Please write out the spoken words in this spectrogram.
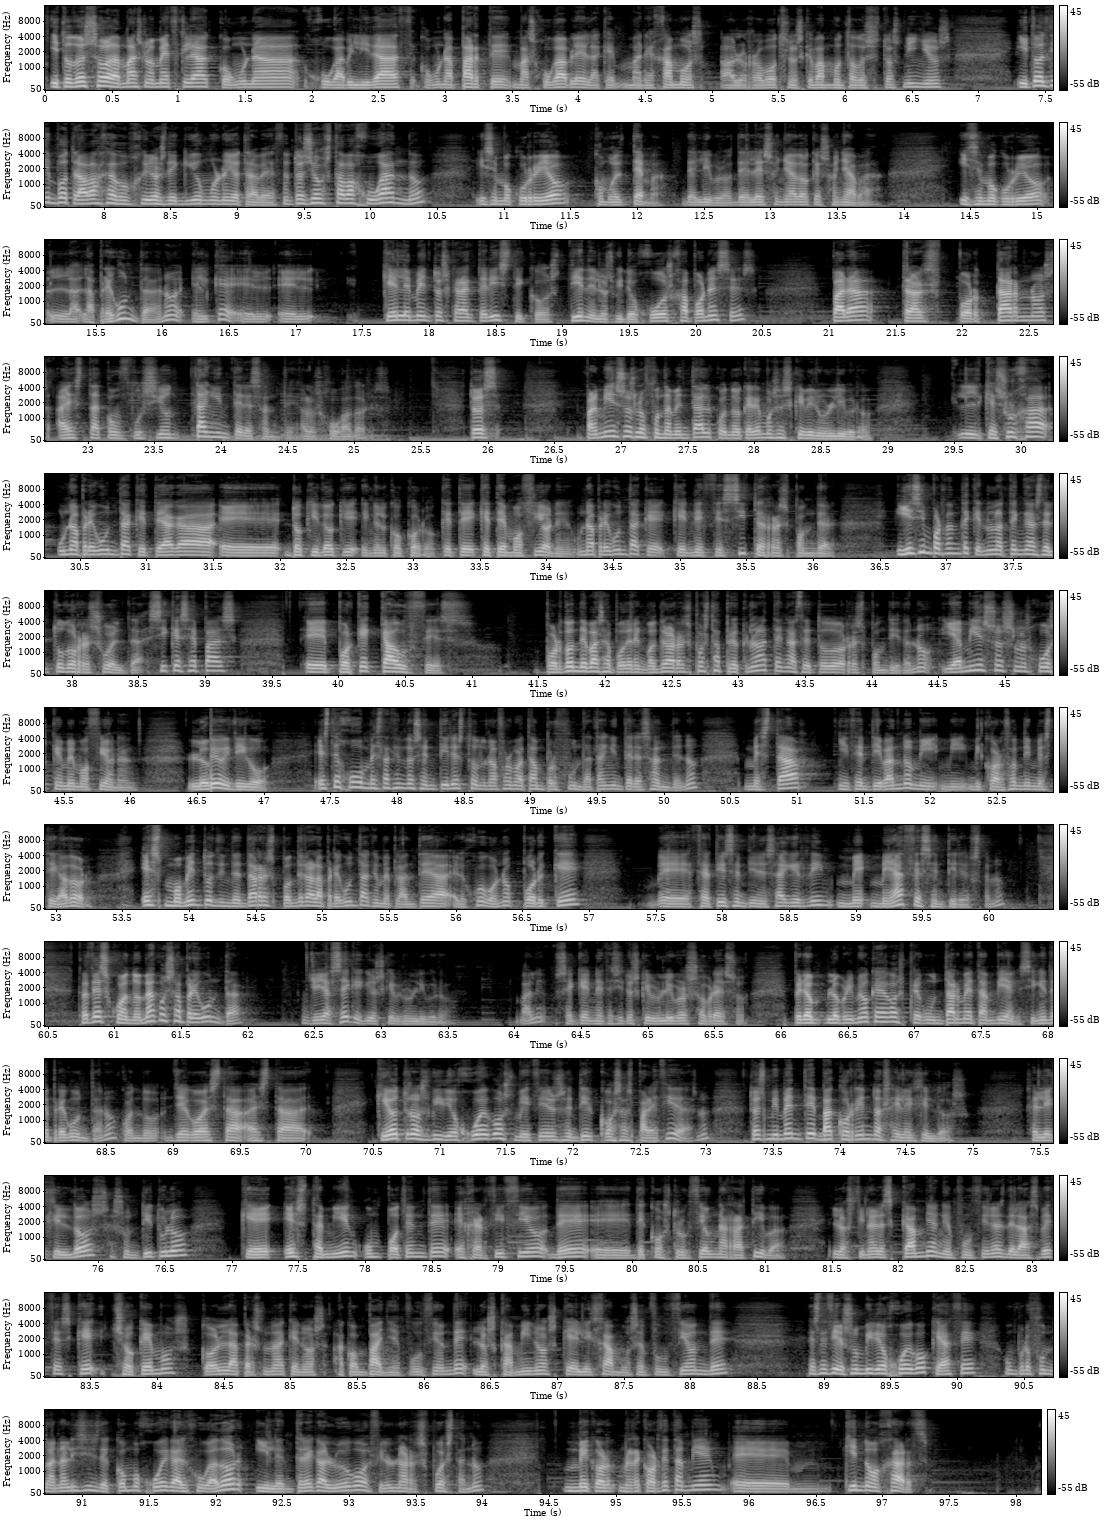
Y todo eso además lo mezcla con una jugabilidad, con una parte más jugable, la que manejamos a los robots en los que van montados estos niños, y todo el tiempo trabaja con giros de guion una y otra vez. Entonces yo estaba jugando y se me ocurrió, como el tema del libro, del he soñado que soñaba, y se me ocurrió la, pregunta, ¿no? ¿El qué? El, ¿Qué elementos característicos tienen los videojuegos japoneses para transportarnos a esta confusión tan interesante a los jugadores? Entonces, para mí eso es lo fundamental cuando queremos escribir un libro que surja una pregunta que te haga eh, doki doki en el kokoro, que te, que te emocione, una pregunta que, necesites responder. Y es importante que no la tengas del todo resuelta. Sí que sepas eh, por qué cauces por dónde vas a poder encontrar la respuesta, pero que no la tengas de todo respondido, ¿no? Y a mí esos son los juegos que me emocionan. Lo veo y digo, este juego me está haciendo sentir esto de una forma tan profunda, tan interesante, ¿no? Me está incentivando mi, corazón de investigador. Es momento de intentar responder a la pregunta que me plantea el juego, ¿no? ¿Por qué eh, 13 Sentinels Ring me, me hace sentir esto, ¿no? Entonces, cuando me hago esa pregunta, yo ya sé que quiero escribir un libro. ¿vale? Sé que necesito escribir un libro sobre eso. Pero lo primero que hago es preguntarme también, siguiente pregunta, ¿no? Cuando llego a esta, a esta... ¿Qué otros videojuegos me hicieron sentir cosas parecidas, ¿no? Entonces mi mente va corriendo a Silent Hill 2. Silent Hill 2 es un título que es también un potente ejercicio de, eh, de, construcción narrativa. Los finales cambian en función de las veces que choquemos con la persona que nos acompaña, en función de los caminos que elijamos, en función de es decir, es un videojuego que hace un profundo análisis de cómo juega el jugador y le entrega luego al final una respuesta, ¿no? Me, recordé también eh, Kingdom Hearts,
